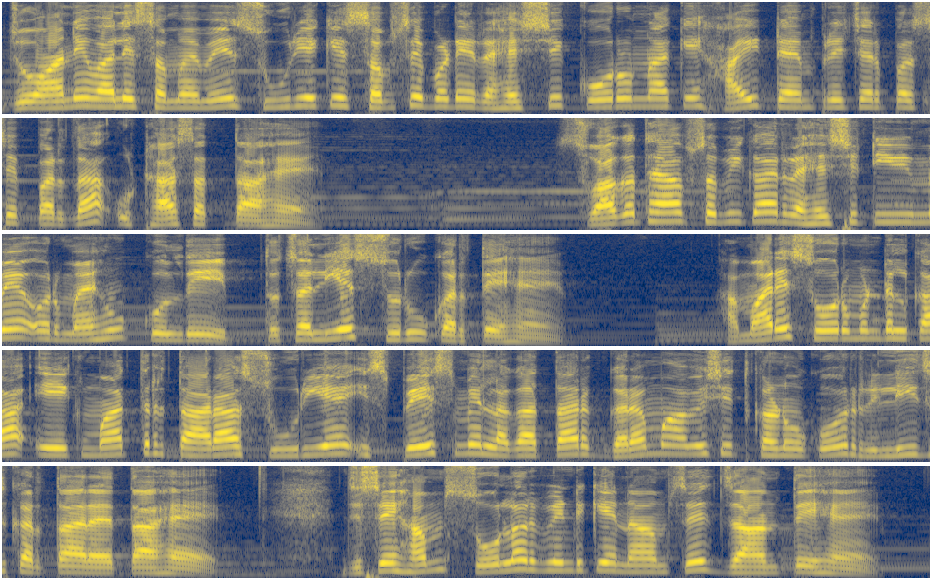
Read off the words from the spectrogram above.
जो आने वाले समय में सूर्य के सबसे बड़े रहस्य कोरोना के हाई टेम्परेचर पर से पर्दा उठा सकता है। स्वागत है आप सभी का रहस्य टीवी में और मैं हूँ कुलदीप। तो चलिए शुरू करते हैं। हमारे सौरमंडल का एकमात्र तारा सूर्य स्पेस में लगातार गर्म आवेशित कणों को रिलीज़ करता रहता है, जिसे हम सोलर विंड के नाम से जानते हैं।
